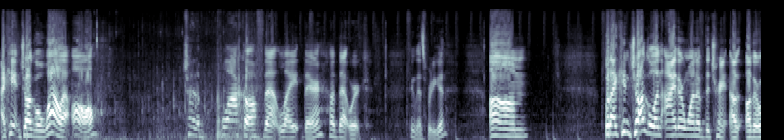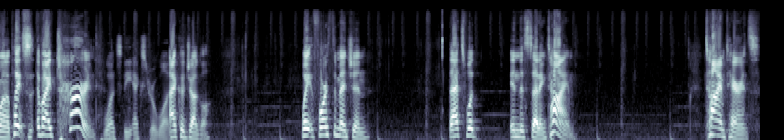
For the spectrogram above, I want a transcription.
I can't juggle well at all. Try to block off that light there. How'd that work? I think that's pretty good. Um, but I can juggle in either one of the tra- uh, other one of the places. If I turned, What's the extra one? I could juggle. Wait, fourth dimension. That's what in this setting. Time. Time, Terrence.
